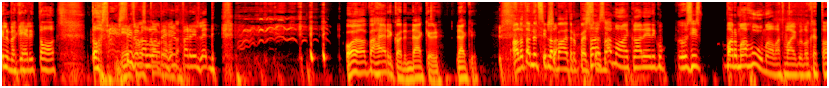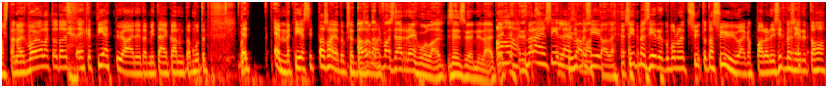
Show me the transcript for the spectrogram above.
silmäkeelit tuohon tuohon Niin, että silmäluoteen ympärille. Niin. Voi olla vähän erikoinen näky. näky. Aloita nyt sillä vaan, että rupeat Saa syömään. samaan aikaan niin, kuin, siis varmaan huumaavat vaikutukset tosta. No, voi olla tuota, ehkä tiettyjä aineita, mitä ei kannata, mutta et, et, en mä tiedä sitten taas ajatuksen tasolla. Aloita nyt vaan sitä rehulla sen syönnillä. Et Aha, mä lähden sillä ja sitten mä, siir, sit mä siirryn, kun mulla on nyt sy, tota syyhy aika paljon, niin sitten mä siirryn tuohon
